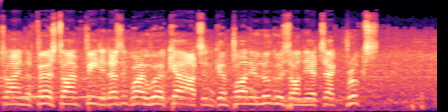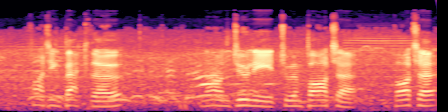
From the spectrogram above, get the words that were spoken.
trying the first time feed. It doesn't quite work out, and Gamphani Lungu's on the attack. Brooks fighting back though. Now on Nduli to Mbata. Mbata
